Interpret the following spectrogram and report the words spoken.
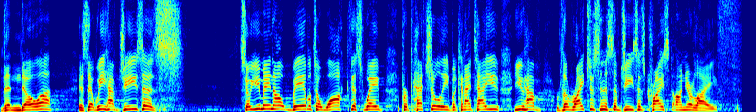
than Noah is that we have Jesus. So you may not be able to walk this way perpetually, but can I tell you, you have the righteousness of Jesus Christ on your life.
